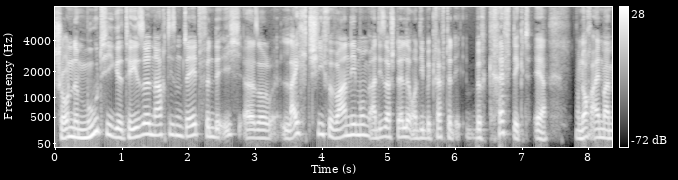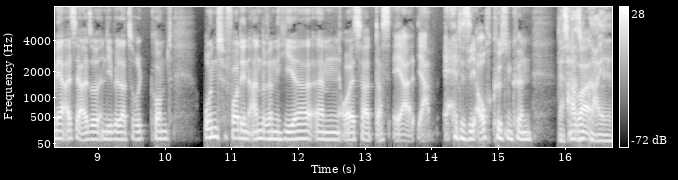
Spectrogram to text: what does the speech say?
Schon eine mutige These nach diesem Date, finde ich. Also leicht schiefe Wahrnehmung an dieser Stelle und die bekräftigt, bekräftigt er noch einmal mehr, als er also in die Villa zurückkommt und vor den anderen hier ähm, äußert, dass er, ja, er hätte sie auch küssen können. Das war so Aber geil.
